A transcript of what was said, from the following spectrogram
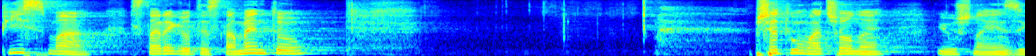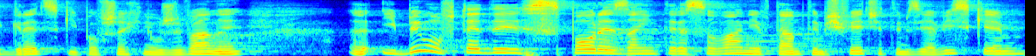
pisma Starego Testamentu, przetłumaczone już na język grecki, powszechnie używany. I było wtedy spore zainteresowanie w tamtym świecie tym zjawiskiem.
